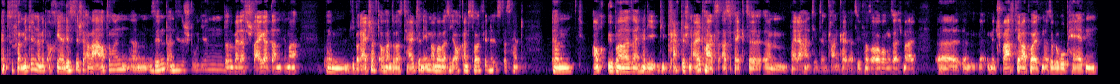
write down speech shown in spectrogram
äh, zu vermitteln, damit auch realistische Erwartungen ähm, sind an diese Studien, weil das steigert dann immer ähm, die Bereitschaft auch an sowas teilzunehmen. Aber was ich auch ganz toll finde, ist, dass halt ähm, auch über, sag ich mal, die, die praktischen Alltagsaspekte ähm, bei der Huntington-Krankheit, also die Versorgung, sag ich mal, äh, mit Sprachtherapeuten, also Logopäden,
